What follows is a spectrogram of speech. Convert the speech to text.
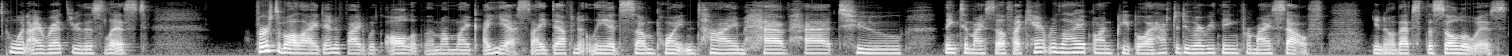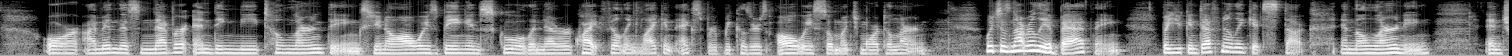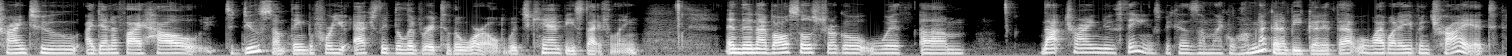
when I read through this list, First of all, I identified with all of them. I'm like, uh, yes, I definitely at some point in time have had to think to myself, I can't rely upon people. I have to do everything for myself. You know, that's the soloist. Or I'm in this never ending need to learn things, you know, always being in school and never quite feeling like an expert because there's always so much more to learn, which is not really a bad thing, but you can definitely get stuck in the learning and trying to identify how to do something before you actually deliver it to the world, which can be stifling. And then I've also struggled with um, not trying new things because I'm like, well, I'm not going to be good at that. Well, why would I even try it?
